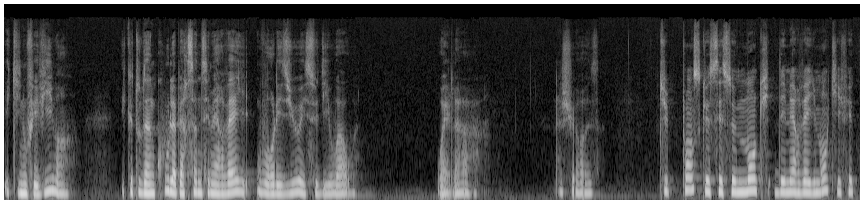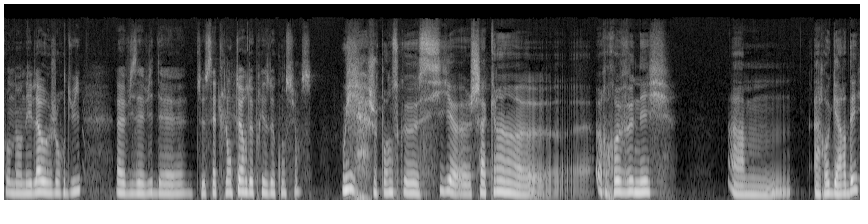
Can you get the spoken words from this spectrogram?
et qui nous fait vivre, et que tout d'un coup la personne s'émerveille, ouvre les yeux et se dit waouh, ouais là, là je suis heureuse. Tu penses que c'est ce manque d'émerveillement qui fait qu'on en est là aujourd'hui euh, vis-à-vis de, cette lenteur de prise de conscience? Oui, je pense que si euh, chacun euh, revenait à, regarder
